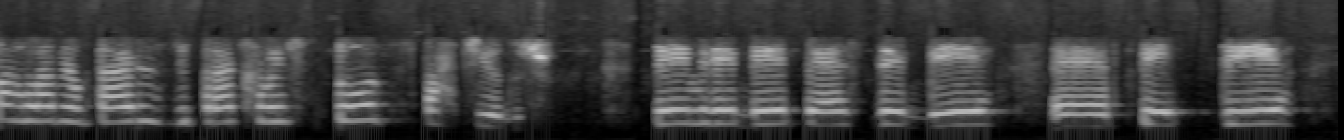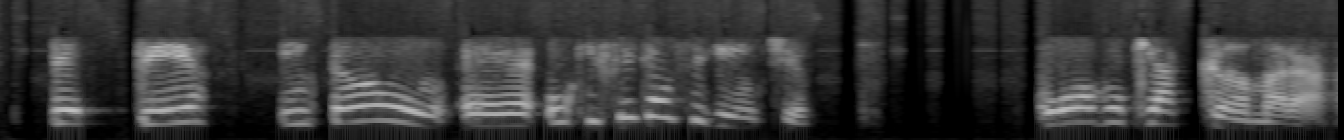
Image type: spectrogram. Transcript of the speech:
parlamentares de praticamente todos os partidos. PMDB, PSDB, é, PT, PP. Então, é, o que fica é o seguinte: como que a Câmara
